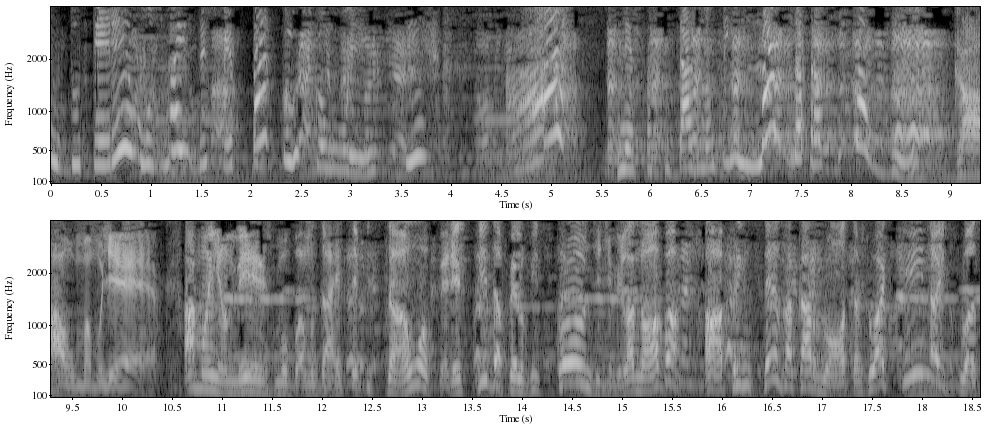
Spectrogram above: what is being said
Quando teremos mais espetáculos como esse? Ah! Nesta cidade não tem nada para se fazer. Calma, mulher. Amanhã mesmo vamos à recepção oferecida pelo Visconde de Vila Nova à Princesa Carlota Joaquina e suas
